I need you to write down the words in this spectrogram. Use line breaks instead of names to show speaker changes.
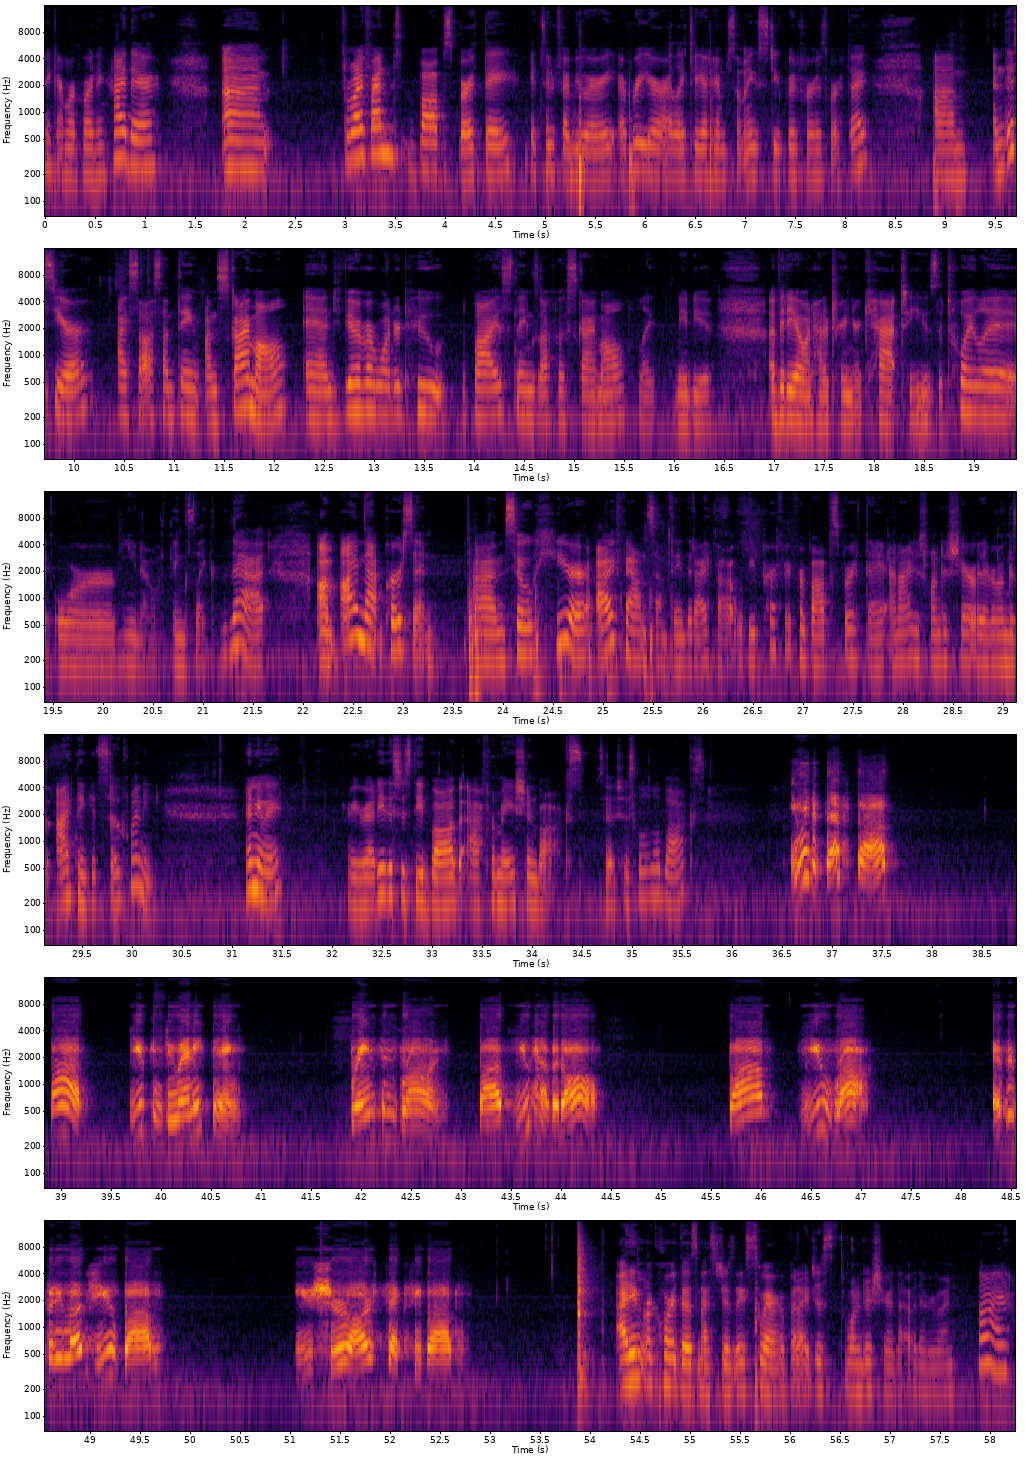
think I'm recording. Hi there. Um, for my friend Bob's birthday, it's in February. Every year I like to get him something stupid for his birthday. Um, and this year I saw something on SkyMall. And if you've ever wondered who buys things off of SkyMall, like maybe a, a video on how to train your cat to use the toilet or, you know, things like that, um, I'm that person. Um, so here I found something that I thought would be perfect for Bob's birthday, and I just wanted to share it with everyone because I think it's so funny. Anyway, are you ready? This is the Bob affirmation box. So it's just a little box.
You're the best, Bob. Bob, you can do anything. Brains and brawn. Bob, you have it all. Bob, you rock. Everybody loves you, Bob. You sure are sexy, Bob.
I didn't record those messages, I swear, but I just wanted to share that with everyone. Bye.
